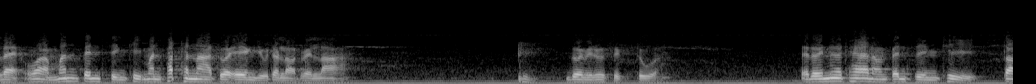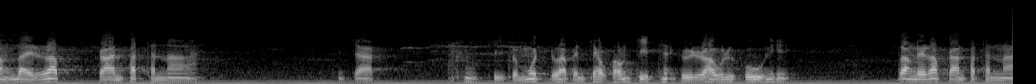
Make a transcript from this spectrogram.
และว่ามันเป็นสิ่งที่มันพัฒนาตัวเองอยู่ตลอดเวลา โดยไม่รู้สึกตัว แต่โดยเนื้อแท้มันเป็นสิ่งที่ต้องได้รับการพัฒนา จากที่สมมติว่าเป็นเจ้าของจิตคือเราหรือกูนี่ ต้องได้รับการพัฒนา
